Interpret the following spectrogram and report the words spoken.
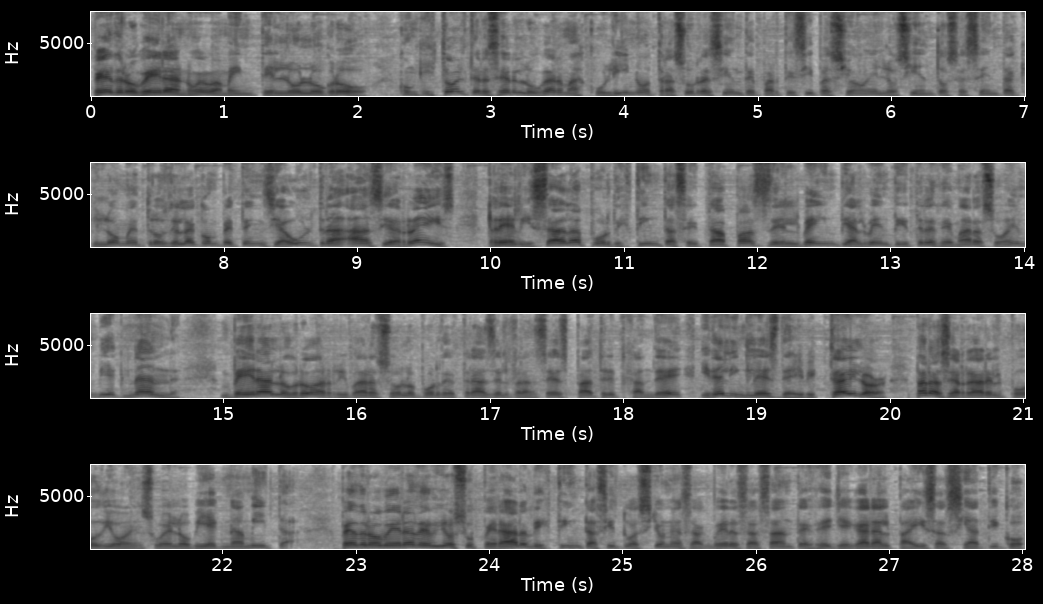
Pedro Vera nuevamente lo logró conquistó el tercer lugar masculino tras su reciente participación en los 160 kilómetros de la competencia Ultra Asia Race, realizada por distintas etapas del 20 al 23 de marzo en Vietnam. Vera logró arribar solo por detrás del francés Patrick Handé y del inglés David Taylor para cerrar el podio en suelo vietnamita. Pedro Vera debió superar distintas situaciones adversas antes de llegar al país asiático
